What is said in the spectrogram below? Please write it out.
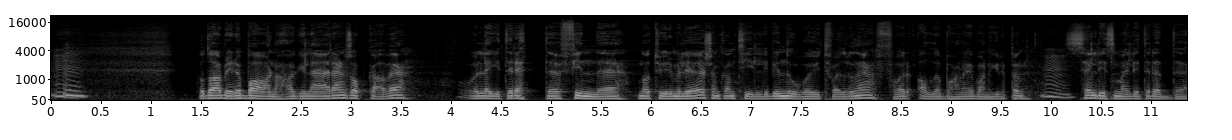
Mm. Og da blir det barnehagelærerens oppgave å legge til rette, finne naturmiljøer som kan tilby noe utfordrende for alle barna i barnegruppen. Mm. Selv de som er litt redde,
